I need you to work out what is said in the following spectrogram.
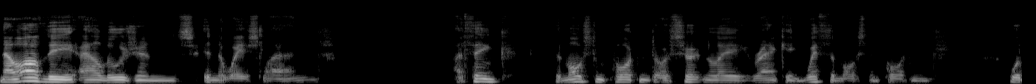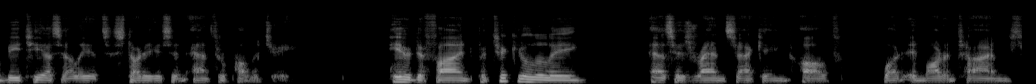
Now, of the allusions in the wasteland, I think the most important, or certainly ranking with the most important, would be T.S. Eliot's studies in anthropology, here defined particularly as his ransacking of what in modern times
